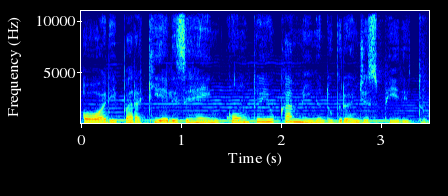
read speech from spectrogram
Ore para que eles reencontrem o caminho do Grande Espírito.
